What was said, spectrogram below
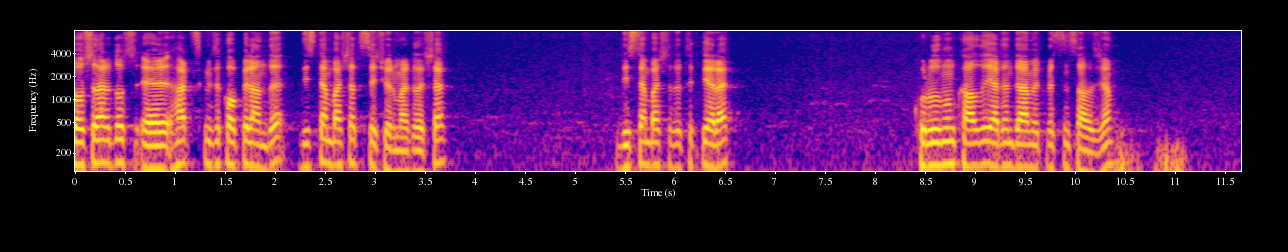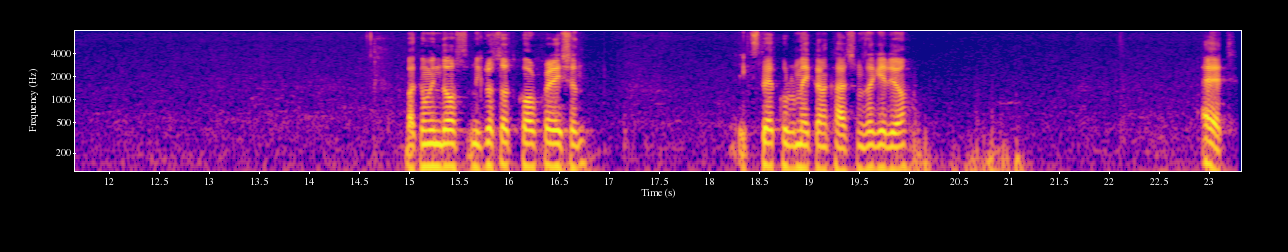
dosyalar dos e, hard diskimize kopyalandı. Diskten başlatı seçiyorum arkadaşlar. Diskten başlata tıklayarak kurulumun kaldığı yerden devam etmesini sağlayacağım. Bakın Windows Microsoft Corporation XP kurulum ekranı karşımıza geliyor. Evet.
